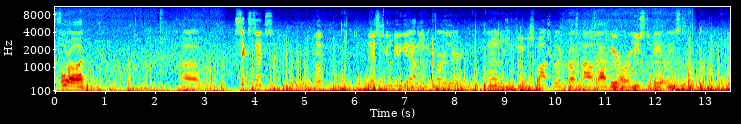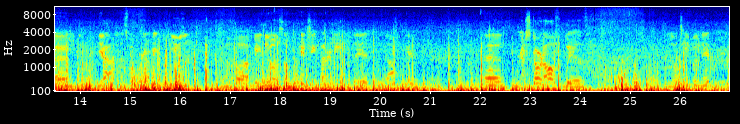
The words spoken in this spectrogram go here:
four aught six cents hook. This is going to be to get out a little bit further. I know there's a few spots where there's brush piles out here, or used to be at least. And yeah, that's what we're going to be using. Going to uh, be doing some pitching underneath the, the dock here. And we're going to start off with a little Temu Ned rig.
